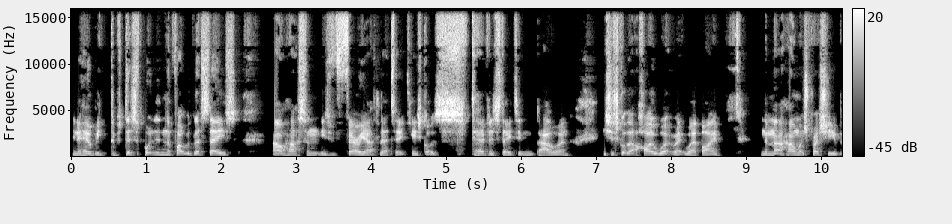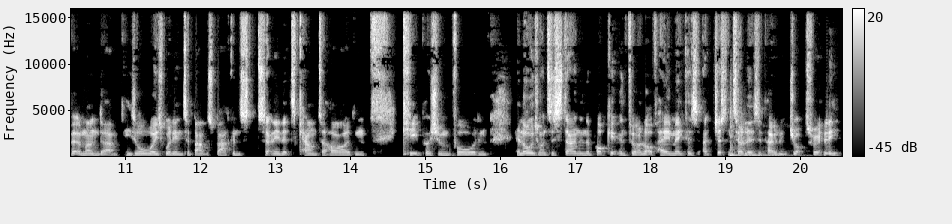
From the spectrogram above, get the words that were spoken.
you know he'll be disappointed in the fight with Lazzez. Al Hassan, he's very athletic. He's got devastating power, and he's just got that high work rate whereby no matter how much pressure you put him under, he's always willing to bounce back and certainly let's counter hard and keep pushing forward. And he'll always want to stand in the pocket and throw a lot of haymakers uh, just until his opponent drops, really,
